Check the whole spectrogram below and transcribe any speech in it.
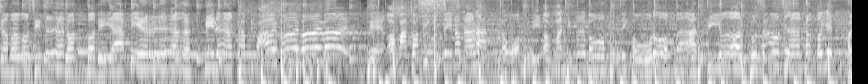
กับว่าโมสิเมื่อนอนบ่ได้อยากมีเรื่องที่เด้อกลับไปไปไปไปแค่ออกมาทอนที่ มาที่เมื่อเบากับได้เขารงพยาบาลที่ยอดผู้สาวเสื้อขาวก็เย็บให้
